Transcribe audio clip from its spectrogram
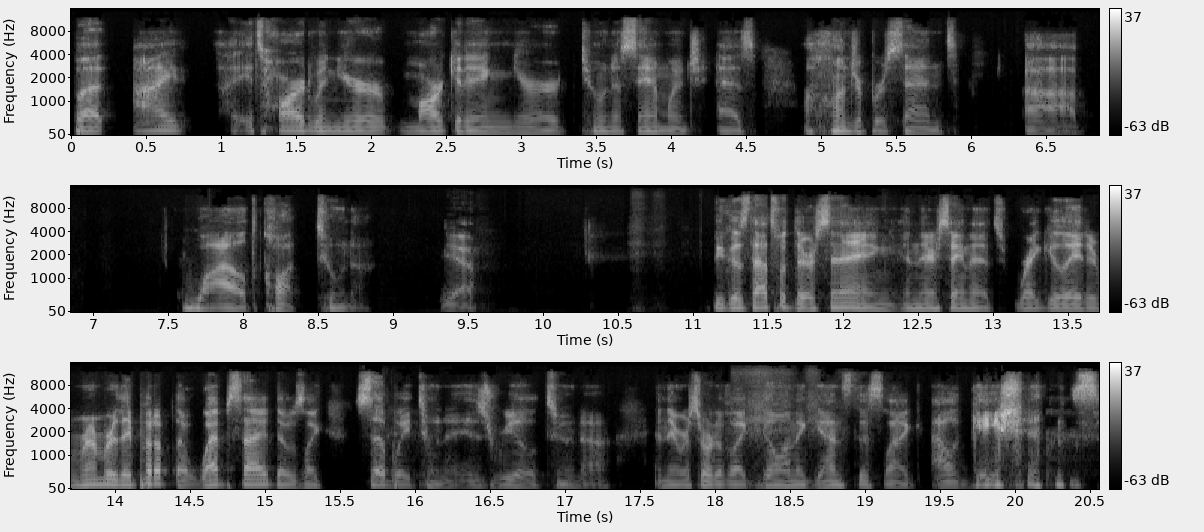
But i it's hard when you're marketing your tuna sandwich as 100% uh wild caught tuna. Yeah. Because that's what they're saying and they're saying that it's regulated. Remember they put up that website that was like subway tuna is real tuna and they were sort of like going against this like allegations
